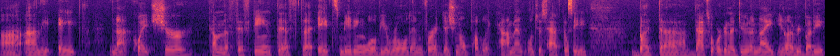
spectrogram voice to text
uh, on the 8th. Not quite sure come the 15th if the 8th meeting will be rolled in for additional public comment. We'll just have to see. But uh, that's what we're going to do tonight. You know, everybody,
